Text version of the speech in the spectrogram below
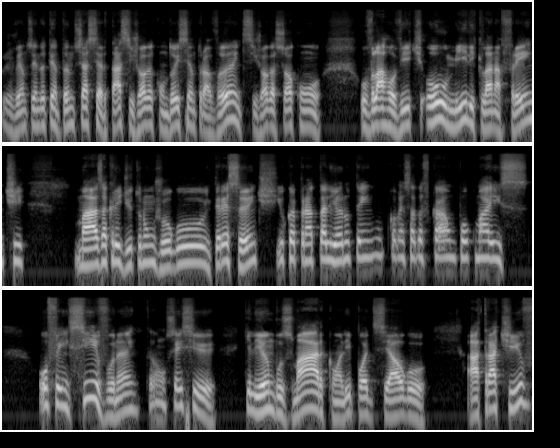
Juventus ainda tentando se acertar, se joga com dois centroavantes, se joga só com o, o Vlahovic ou o Milik lá na frente mas acredito num jogo interessante e o campeonato italiano tem começado a ficar um pouco mais ofensivo, né? Então não sei se aquele ambos marcam ali pode ser algo atrativo,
